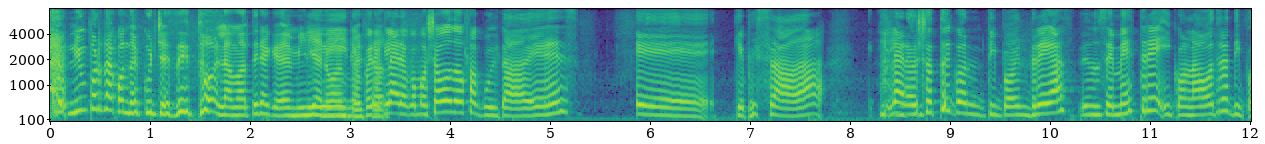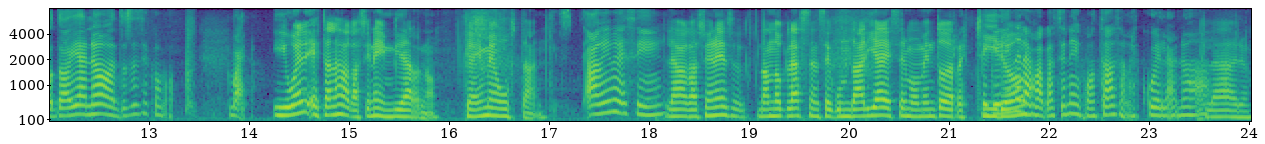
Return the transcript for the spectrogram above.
no importa cuando escuches esto, la materia que da Emilia no va a empezar. Pero claro, como yo hago dos facultades, eh, qué pesada. Claro, yo estoy con tipo entregas de un semestre y con la otra tipo todavía no. Entonces es como, bueno, Igual están las vacaciones de invierno, que a mí me gustan. a mí me sí. Las vacaciones dando clases en secundaria es el momento de Che, qué respiro. lindas las vacaciones de cuando estabas en la escuela, ¿no? Claro.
